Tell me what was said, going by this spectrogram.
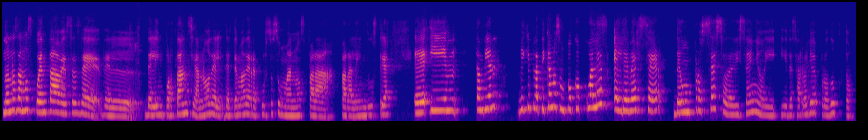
no nos damos cuenta a veces de, la importancia ¿no? del, tema de recursos humanos para, la industria. Eh, y también, Vicky, platícanos un poco cuál es el deber ser de un proceso de diseño y desarrollo de producto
